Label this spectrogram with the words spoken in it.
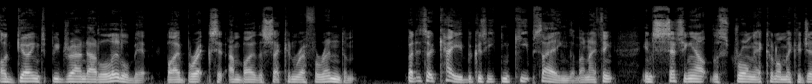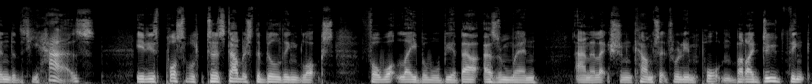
are going to be drowned out a little bit by Brexit and by the second referendum. But it's okay because he can keep saying them. And I think in setting out the strong economic agenda that he has, it is possible to establish the building blocks for what Labour will be about as and when an election comes. So it's really important. But I do think,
